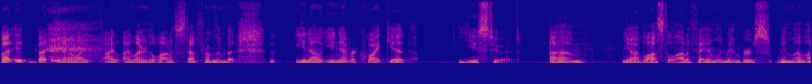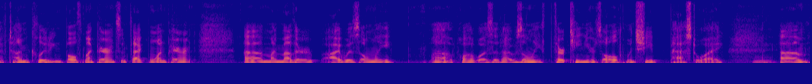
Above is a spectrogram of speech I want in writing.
but it, but you know, I, I I learned a lot of stuff from them. But you know, you never quite get used to it. Um, you know, I've lost a lot of family members in my lifetime, including both my parents. In fact, one parent, uh, my mother, I was only. Uh, what was it? I was only 13 years old when she passed away. Um,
